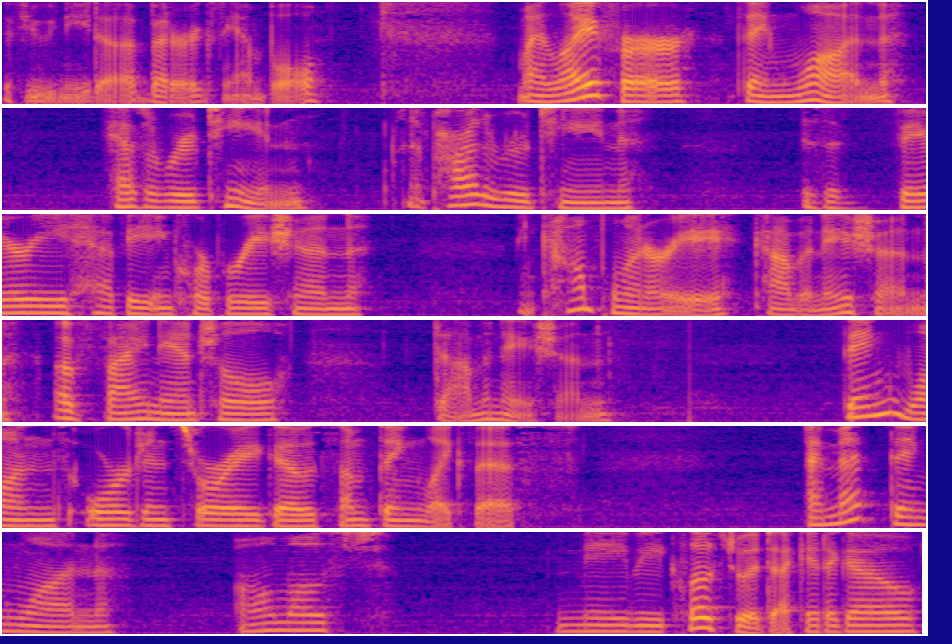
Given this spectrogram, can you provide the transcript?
if you need a better example. My lifer, thing one, has a routine. And a part of the routine is a very heavy incorporation and complementary combination of financial domination. Thing One's origin story goes something like this I met Thing One almost maybe close to a decade ago.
